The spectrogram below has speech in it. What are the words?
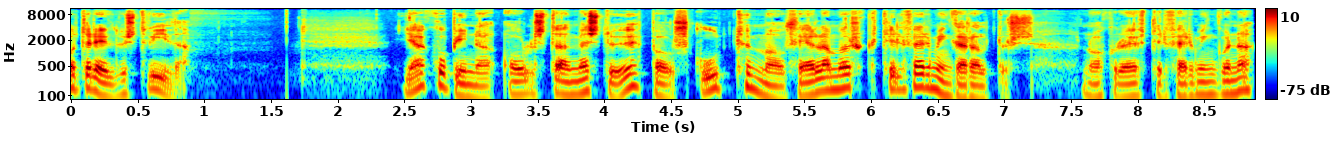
og dreifðust víða. Jakobína ólstað mestu upp á skútum á þelamörk til fermingaraldurs. Nokkru eftir ferminguna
